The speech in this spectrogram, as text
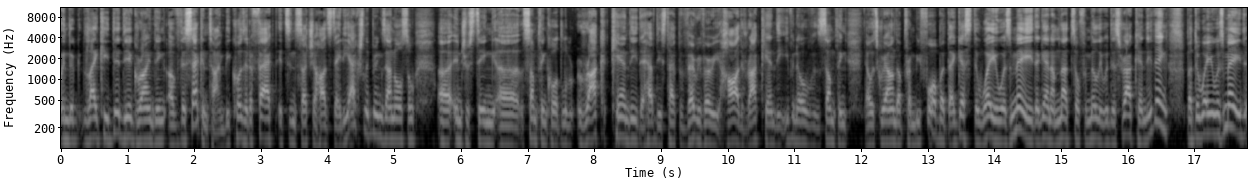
in the like he did the grinding of the second time because of the fact it's in such a hard state. He actually brings on also uh, interesting uh, something called rock candy. They have these type of very very hard rock candy, even though it was something that was ground up from before. But I guess the way it was made, again, I'm not so familiar with this rock candy thing, but the way it was made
